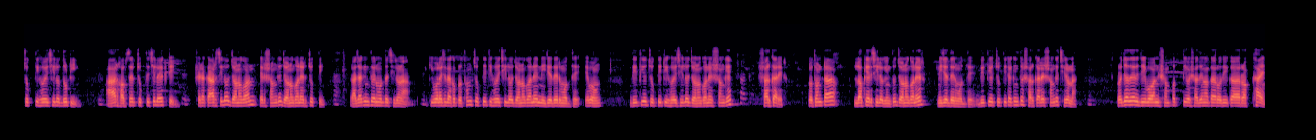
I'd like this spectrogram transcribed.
চুক্তি হয়েছিল দুটি। আর হবসের চুক্তি ছিল একটি। সেটা কার ছিল? জনগণ, এর সঙ্গে জনগণের চুক্তি। রাজা কিন্তু এর মধ্যে ছিল না। কি বলেছে? দেখো, প্রথম চুক্তিটি হয়েছিল জনগণের নিজেদের মধ্যে এবং দ্বিতীয় চুক্তিটি হয়েছিল জনগণের সঙ্গে সরকারের। প্রথমটা লকের ছিল কিন্তু জনগণের নিজেদের মধ্যে। দ্বিতীয় চুক্তিটা কিন্তু সরকারের সঙ্গে ছিল না। প্রজাদের জীবন, সম্পত্তি ও স্বাধীনতার অধিকার রক্ষায়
